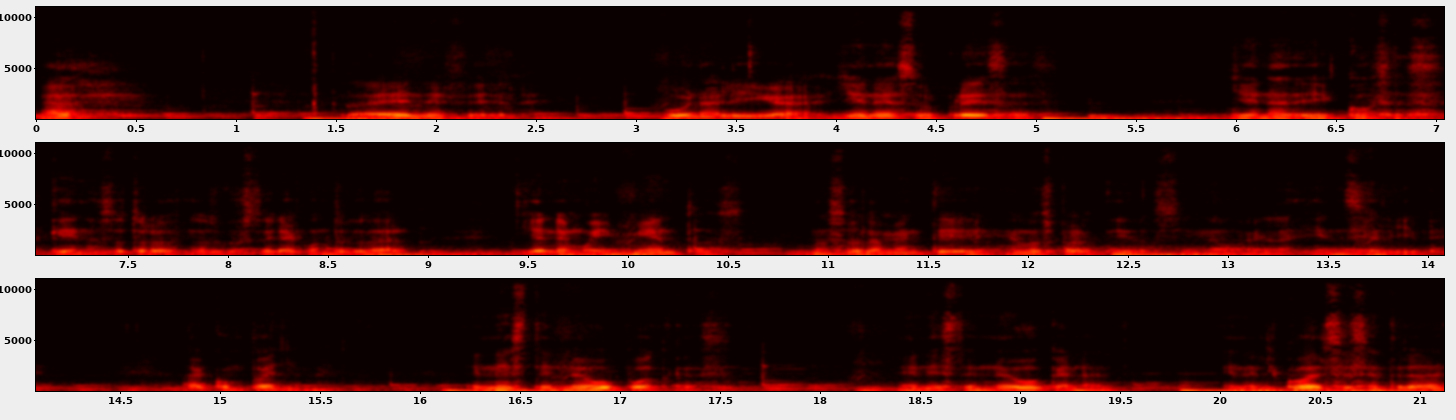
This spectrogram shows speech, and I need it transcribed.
Ah, la NFL, una liga llena de sorpresas, llena de cosas que nosotros nos gustaría controlar, llena de movimientos, no solamente en los partidos, sino en la agencia libre. Acompáñame en este nuevo podcast, en este nuevo canal, en el cual se centrará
